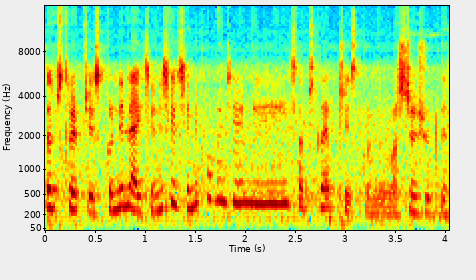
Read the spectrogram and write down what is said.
సబ్స్క్రైబ్ చేసుకోండి లైక్ చేయండి షేర్ చేయండి కామెంట్ చేయండి. సబ్స్క్రైబ్ చేసుకోండి. మస్ట్ అండ్ షూట్గా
